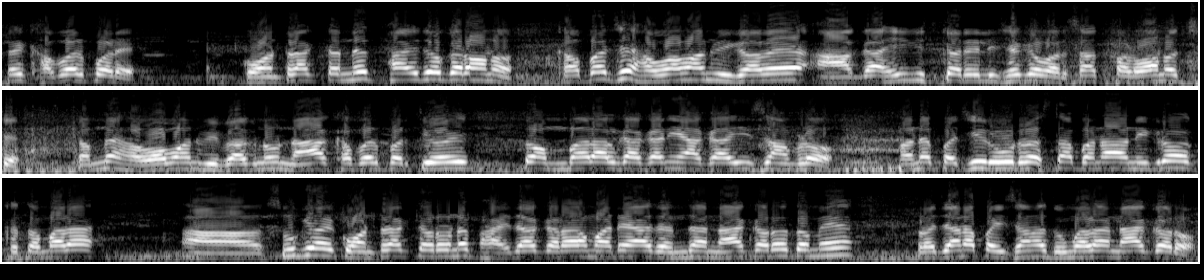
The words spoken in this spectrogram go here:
કંઈ ખબર પડે. કોન્ટ્રાક્ટરને જ ફાયદો કરવાનો. ખબર છે, હવામાન વિભાગે આગાહી કરેલી છે કે વરસાદ પડવાનો જ છે. તમને હવામાન વિભાગનું ના ખબર પડતી હોય તો અંબાલાલ કાકાની આગાહી સાંભળો. અને પછી રોડ રસ્તા બનાવવા નીકળો. તમારા શું કહેવાય, કોન્ટ્રાક્ટરોને ફાયદા કરવા માટે આ ધંધા ના કરો તમે. પ્રજાના પૈસાના ધુમાડા ના કરો.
